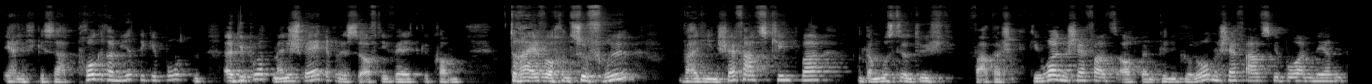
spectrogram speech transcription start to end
ehrlich gesagt. Programmierte Geburten. Äh, Geburten. Meine Schwägerin ist so auf die Welt gekommen. Drei Wochen zu früh, weil die ein Chefarztkind war. Und dann musste natürlich Vater Chirurgen-Chefarzt, auch beim Gynäkologen-Chefarzt geboren werden.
